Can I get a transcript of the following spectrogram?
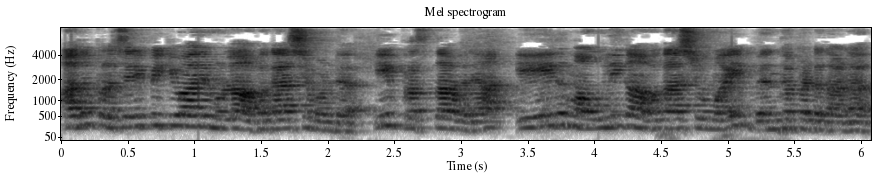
അത് പ്രചരിപ്പിക്കുവാനുമുള്ള അവകാശമുണ്ട്. ഈ പ്രസ്താവന ഏത് മൗലിക അവകാശവുമായി ബന്ധപ്പെട്ടതാണ്.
